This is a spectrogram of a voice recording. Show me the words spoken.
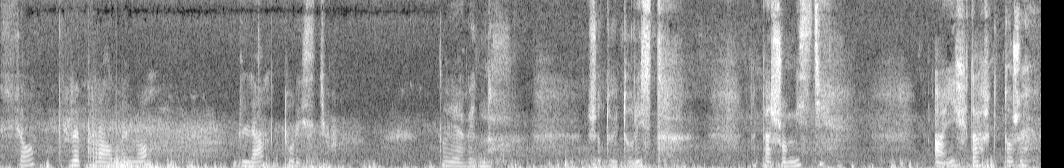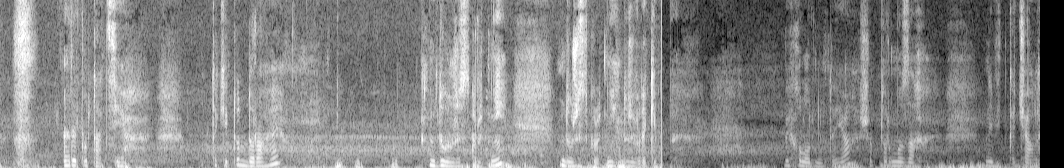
Все приправлено для туристів. То є видно, що той турист першому місці, а їх так, теж репутація. От такі тут дороги. Дуже скрутні, дуже скрутні, дуже великі. Вихолоднути, я, щоб тормоза не відкачали.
